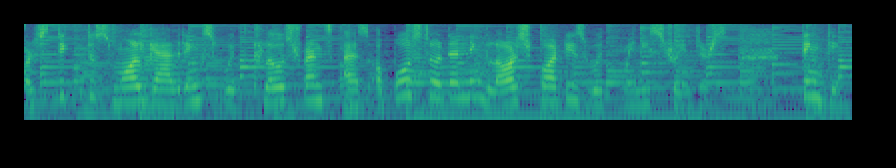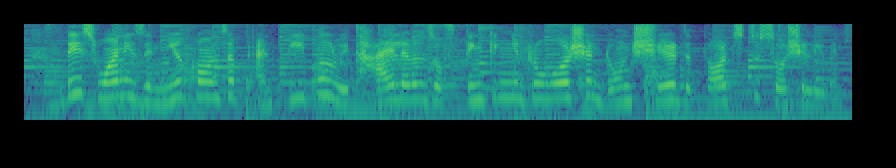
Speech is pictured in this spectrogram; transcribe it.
or stick to small gatherings with close friends as opposed to attending large parties with many strangers. Thinking. This one is a new concept, and people with high levels of thinking introversion don't share the thoughts to social events.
